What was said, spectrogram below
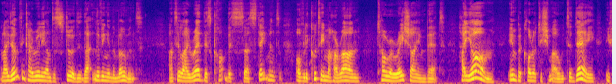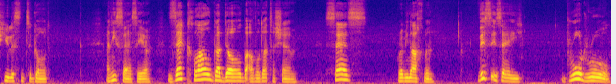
And I don't think I really understood that living in the moment until I read this this uh, statement of Likutei Maharan Torah Reishaim Bet Hayom im tishmau. Today, if you listen to God, and he says here Ze klal gadol ba'avodat Hashem. Says Rabbi Nachman, this is a broad rule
